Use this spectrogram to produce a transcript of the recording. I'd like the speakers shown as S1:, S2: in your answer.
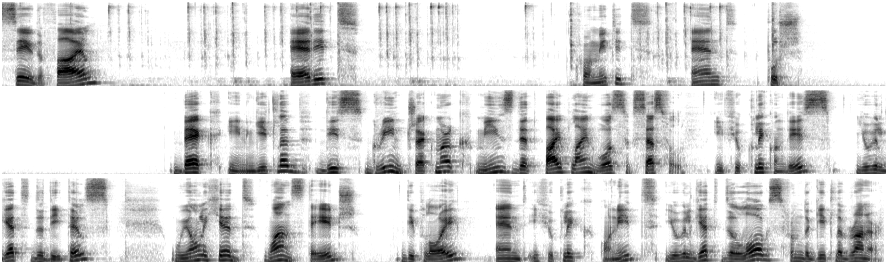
S1: save the file, edit, commit it, and push. Back in GitLab, this green checkmark means that pipeline was successful. If you click on this, you will get the details. We only had one stage, deploy, and if you click on it, you will get the logs from the GitLab runner.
